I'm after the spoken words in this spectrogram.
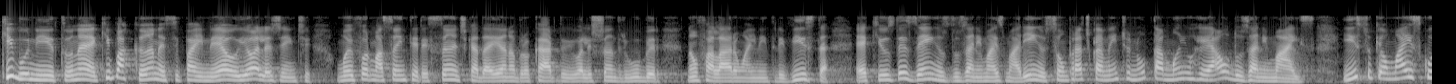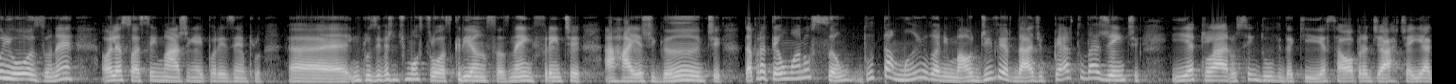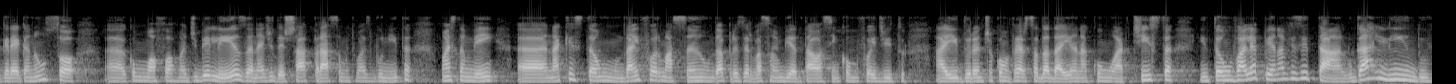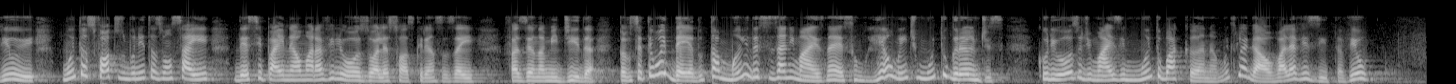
Que bonito, né? Que bacana esse painel. E olha, gente, uma informação interessante que a Dayana Brocardo e o Alexandre Uber não falaram aí na entrevista é que os desenhos dos animais marinhos são praticamente no tamanho real dos animais. Isso que é o mais curioso, né? Olha só essa imagem aí, por exemplo. É, inclusive a gente mostrou as crianças, né, em frente à raia gigante. Dá para ter uma noção do tamanho do animal de verdade perto da gente. E é claro, sem dúvida, que essa obra de arte aí agrega não só como uma forma de beleza, né, de deixar a praça muito mais bonita, mas também uh, na questão da informação, da preservação ambiental, assim como foi dito aí durante a conversa da Dayana com o artista. Então vale a pena visitar. Lugar lindo, viu? E muitas fotos bonitas vão sair desse painel maravilhoso. Olha só as crianças aí fazendo a medida. Para você ter uma ideia do tamanho desses animais, né? São realmente muito grandes. Curioso demais e muito bacana. Muito legal. Vale a visita, viu?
